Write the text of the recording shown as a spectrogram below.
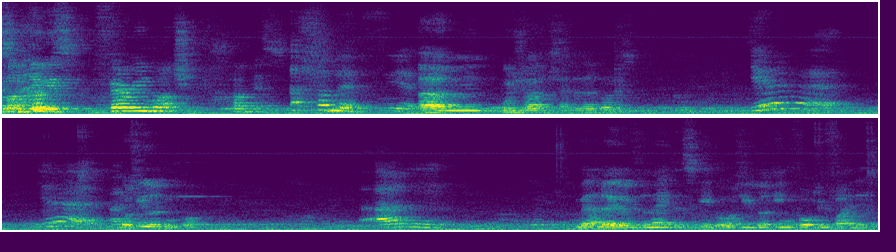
Something is very much amiss. Hummus, yeah. Um, would you like to check the dead bodies? yeah. Yeah. What are you looking for? Um, I mean, I know you're looking for the maintenance key, but what are you looking for to find it?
